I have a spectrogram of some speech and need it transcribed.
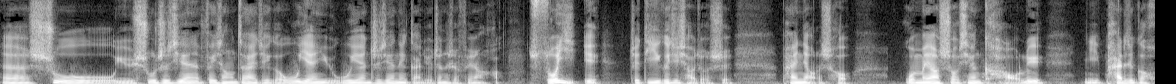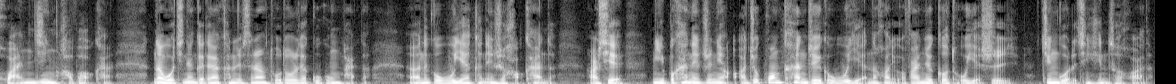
呃树与树之间，飞翔在这个屋檐与屋檐之间，那感觉真的是非常好。所以，这第一个技巧就是拍鸟的时候，我们要首先考虑你拍的这个环境好不好看。那我今天给大家看的这三张图都是在故宫拍的，啊，那个屋檐肯定是好看的，而且你不看那只鸟啊，就光看这个屋檐的话，你会发现这构图也是经过了精心策划的。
